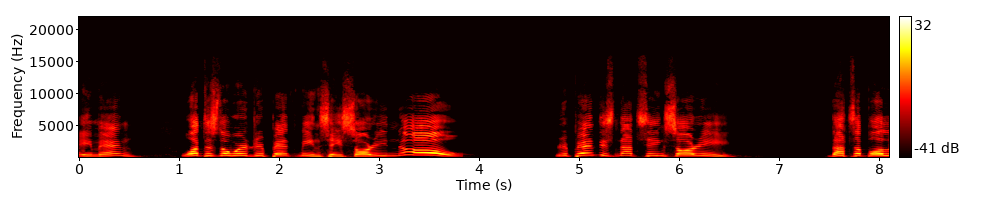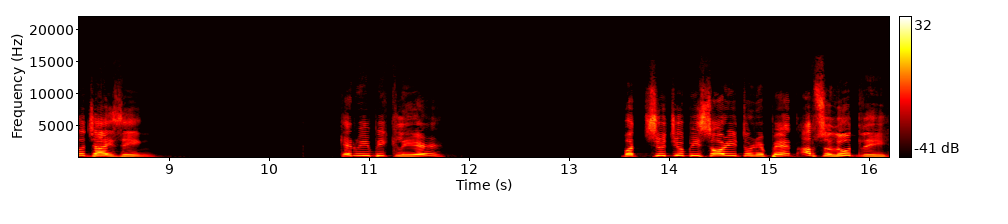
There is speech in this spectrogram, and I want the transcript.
Amen? What does the word repent mean? Say sorry? No! Repent is not saying sorry. That's apologizing. Can we be clear? But should you be sorry to repent? Absolutely.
